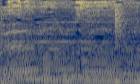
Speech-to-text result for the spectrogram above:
better love.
